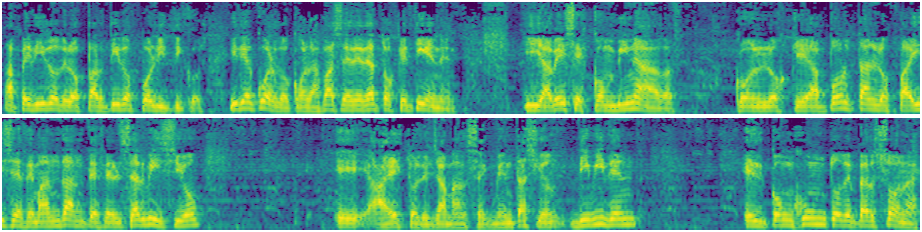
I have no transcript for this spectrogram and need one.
a pedido de los partidos políticos. Y de acuerdo con las bases de datos que tienen y a veces combinadas con los que aportan los países demandantes del servicio, eh, a esto le llaman segmentación, dividen el conjunto de personas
